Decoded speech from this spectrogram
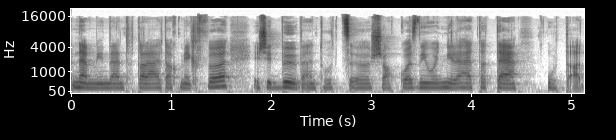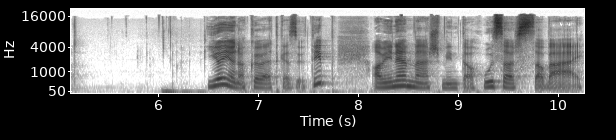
nem mindent találtak még föl, és itt bőven tudsz tudsz sakkozni, hogy mi lehet a te utad. Jöjjön a következő tipp, ami nem más, mint a 20-as szabály.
